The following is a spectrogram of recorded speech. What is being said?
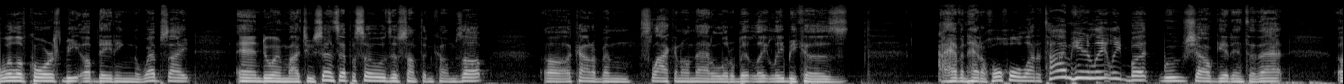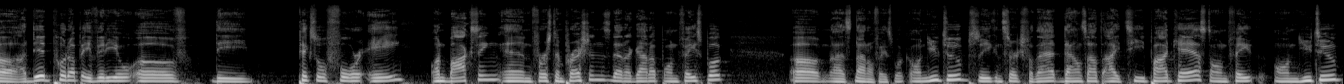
We'll of course be updating the website and doing my two cents episodes if something comes up. Uh, I kind of been slacking on that a little bit lately because I haven't had a whole whole lot of time here lately, but we shall get into that. Uh, I did put up a video of the Pixel 4a unboxing and first impressions that I got up on Facebook. Uh, it's not on Facebook, on YouTube, so you can search for that Down South IT podcast on fa- on YouTube.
